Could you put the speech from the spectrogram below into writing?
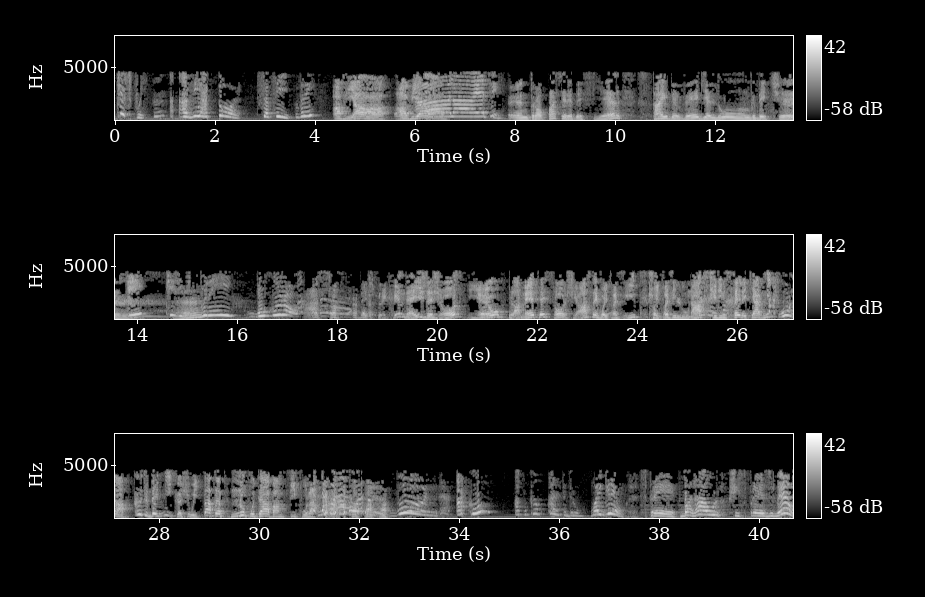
ce spui? Aviator să fii, vrei? Avia, avia... la ieși. Într-o pasăre de fier stai de veghe lung de cer. Ce zici? A? Vrei? Bucuros! Așa. Deci plecând de aici de jos, eu, planete, sori și astre voi păzi și voi păzi luna și din stele chiar nici una cât de mică și uitată nu putea v-am fi furat. Bun! Acum apucăm alt drum, mai greu, spre Balaur și spre Zmeu.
